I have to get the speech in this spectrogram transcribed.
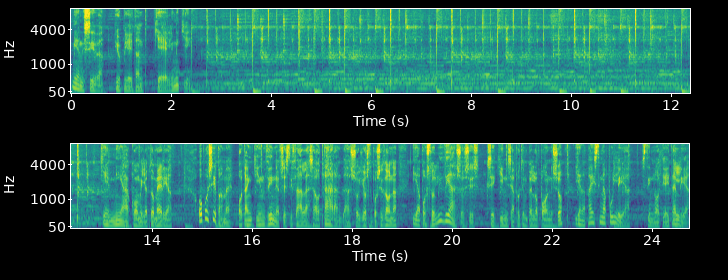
μια νησίδα η οποία ήταν και ελληνική. Και μία ακόμη λεπτομέρεια. Όπως είπαμε, όταν κινδύνευσε στη θάλασσα ο Τάραντας, ο γιος του Ποσειδώνα, η αποστολή διάσωσης ξεκίνησε από την Πελοπόννησο για να πάει στην Απουλία, στη Νότια Ιταλία.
